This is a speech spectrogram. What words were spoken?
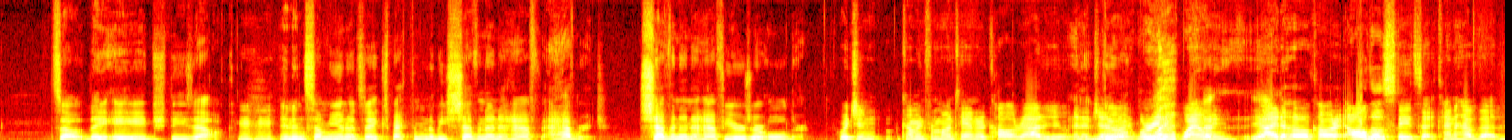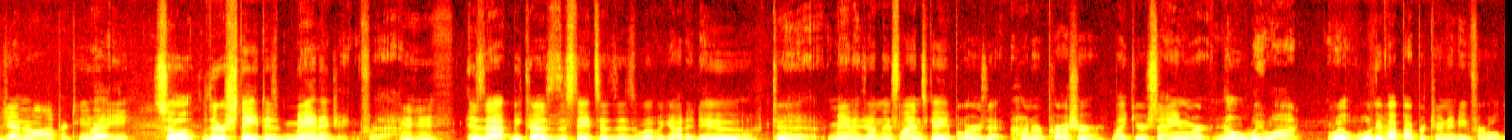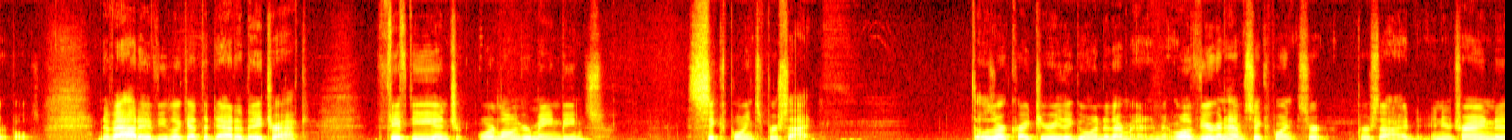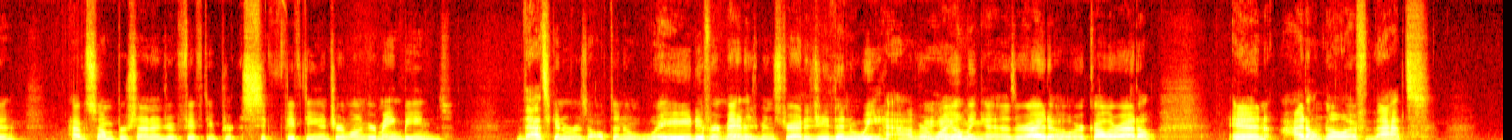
So they age these elk. Mm-hmm. And in some units, they expect them to be seven and a half average, seven and a half years or older. Which in coming from Montana to Colorado in a general, like, or? Wyoming, That- yeah. Idaho, Colorado, all those states that kind of have that general opportunity. So their state is managing for that. Mm-hmm. Is that because the state says this is what we got to do to manage on this landscape, or is it hunter pressure, like you're saying, where no, we want we'll we'll give up opportunity for older bulls. Nevada, if you look at the data they track, 50 inch or longer main beams, six points per side. Those are criteria that go into their management. Well, if you're going to have six points per side and you're trying to have some percentage of 50, 50 inch or longer main beams, that's going to result in a way different management strategy than we have, or mm-hmm. Wyoming has, or Idaho, or Colorado. And I don't know if that's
